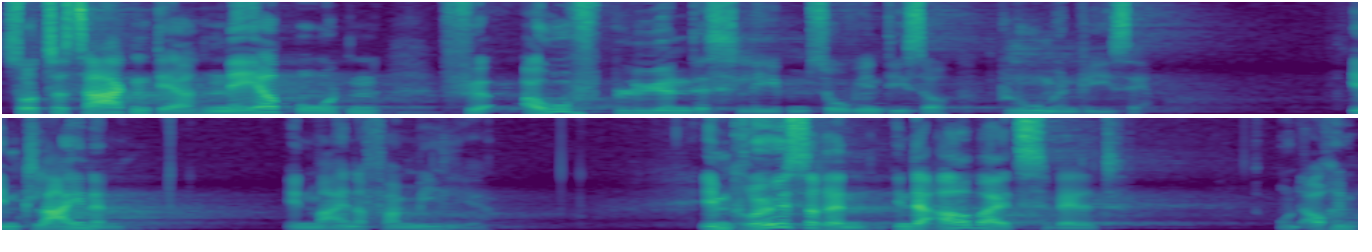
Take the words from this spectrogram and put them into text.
Sozusagen der Nährboden für aufblühendes Leben, so wie in dieser Blumenwiese. Im Kleinen, in meiner Familie. Im Größeren, in der Arbeitswelt. Und auch im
